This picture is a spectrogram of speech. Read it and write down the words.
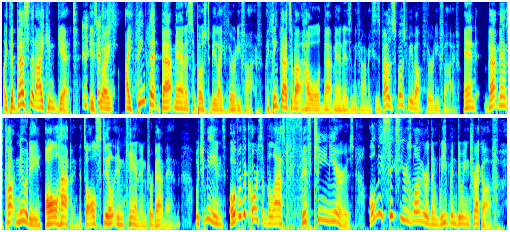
Like the best that I can get is going, I think that Batman is supposed to be like 35. I think that's about how old Batman is in the comics. He's about supposed to be about 35. And Batman's continuity all happened. It's all still in canon for Batman, which means over the course of the last 15 years, only 6 years longer than we've been doing Trek Off.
